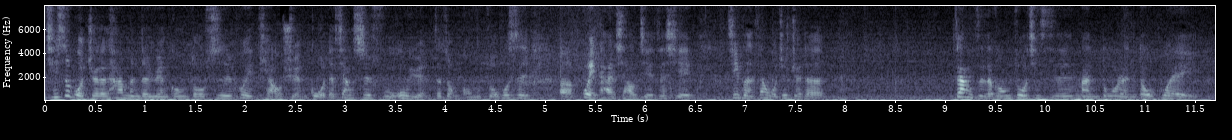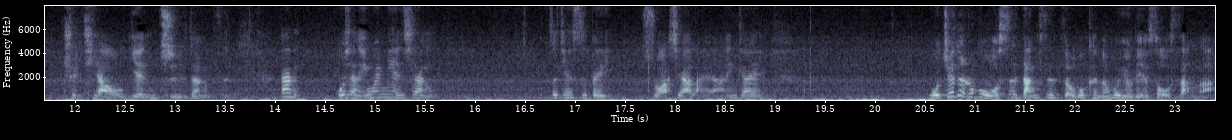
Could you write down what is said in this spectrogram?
其实我觉得他们的员工都是会挑选过的，像是服务员这种工作，或是呃柜台小姐这些，基本上我就觉得这样子的工作，其实蛮多人都会去挑颜值这样子。但我想，因为面相这件事被刷下来啊，应该。我觉得如果我是当事者，我可能会有点受伤啦，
